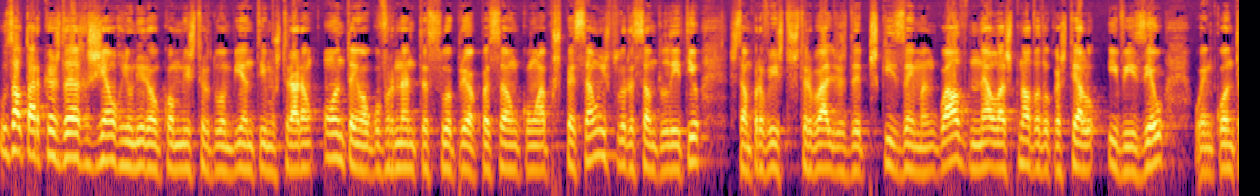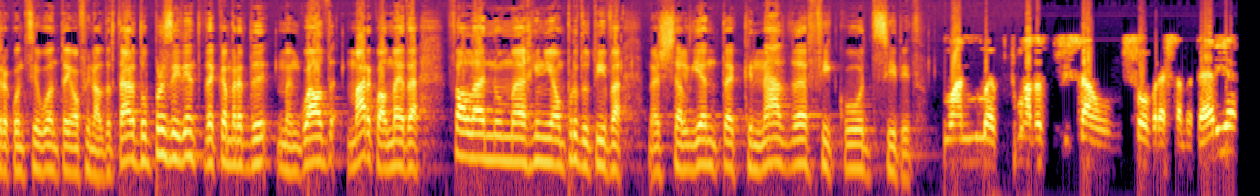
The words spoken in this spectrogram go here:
Os autarcas da região reuniram com o Ministro do Ambiente e mostraram ontem ao governante a sua preocupação com a prospecção e exploração de lítio. Estão previstos trabalhos de pesquisa em Mangualde, Nelas, Penalva do Castelo e Viseu. O encontro aconteceu ontem ao final da tarde. O presidente da Câmara de Mangualde, Marco Almeida, fala numa reunião produtiva, mas salienta que nada ficou decidido não há nenhuma tomada de posição sobre esta matéria.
